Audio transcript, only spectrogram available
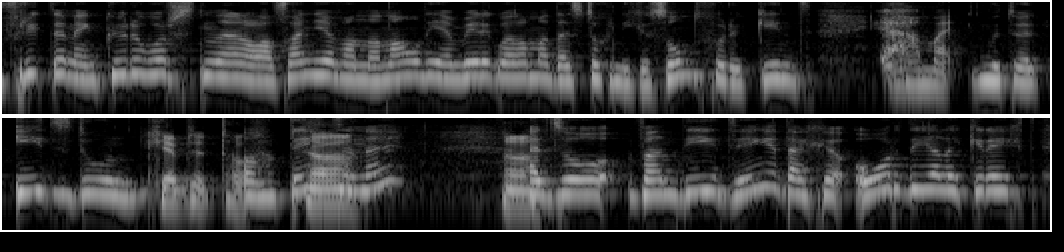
frieten en curryworsten en lasagne van dan Aldi en weet ik wel allemaal, dat is toch niet gezond voor je kind? Ja, maar ik moet wel iets doen Je hebt het toch. om Ja. hè? Ja. En zo van die dingen dat je oordelen krijgt,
